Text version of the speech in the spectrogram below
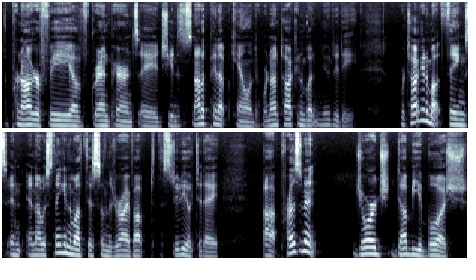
the pornography of grandparents' age. It's not a pinup calendar. We're not talking about nudity. We're talking about things, and, and I was thinking about this on the drive up to the studio today. Uh, President George W. Bush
